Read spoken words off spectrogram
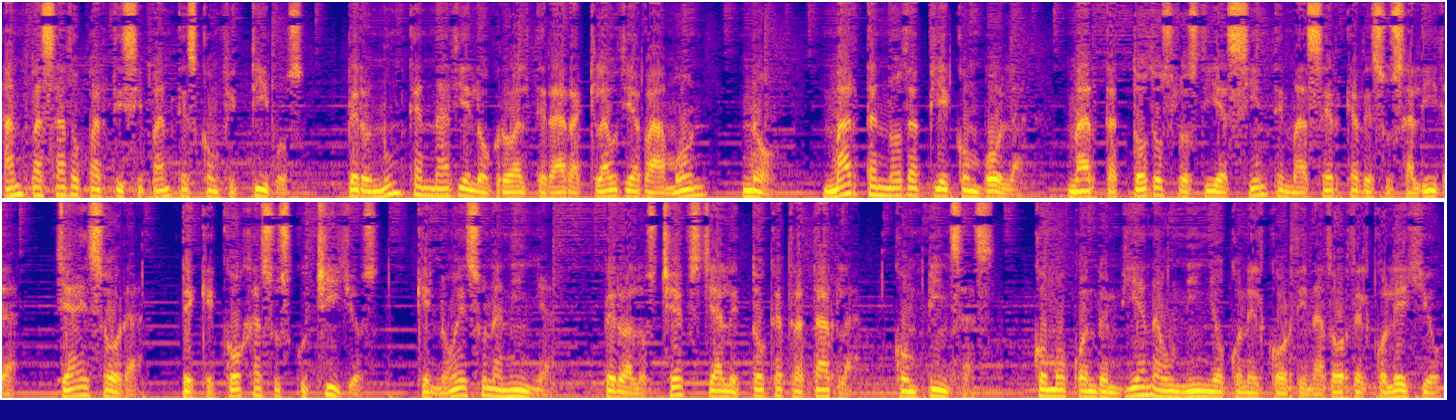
han pasado participantes conflictivos, pero nunca nadie logró alterar a Claudia Bahamón, no, Marta no da pie con bola, Marta todos los días siente más cerca de su salida, ya es hora, de que coja sus cuchillos, que no es una niña, pero a los chefs ya le toca tratarla, con pinzas, como cuando envían a un niño con el coordinador del colegio,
